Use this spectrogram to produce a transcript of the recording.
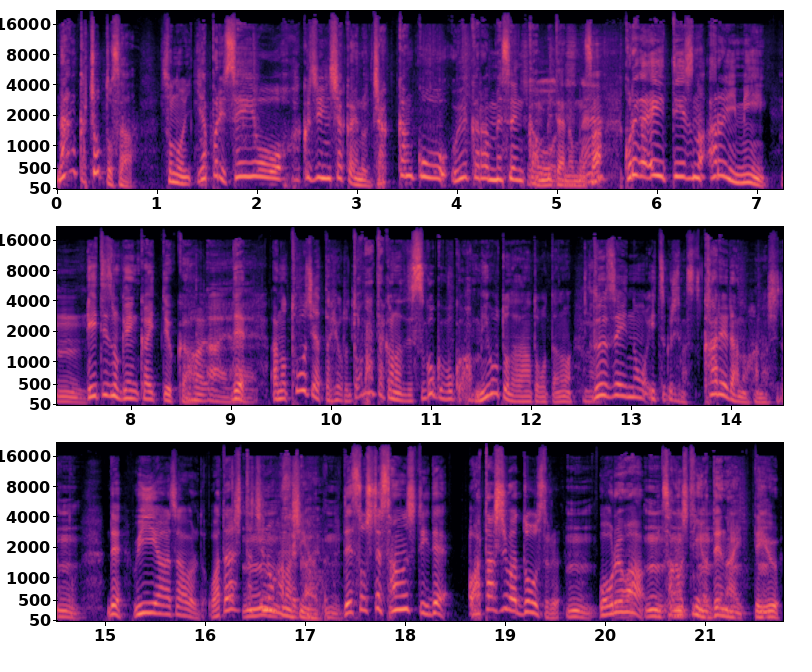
なんかちょっとさそのやっぱり西洋白人社会の若干こう上から目線感みたいなのもさ、これが 80s のある意味、ん。80s の限界っていうか、はい。はいであの当時やった表どなたかなってすごく僕あ見事だなと思ったのは「ドゥ・ゼイのいつクリスマス」彼らの話だと、うん。で「We Are the World」私たちの話になる、うん。でそしてサンシティで私はどうする、ん。俺はうんサンシティには出ないっていう、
